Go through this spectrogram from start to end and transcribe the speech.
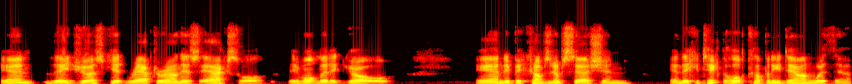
and they just get wrapped around this axle. They won't let it go. And it becomes an obsession and they can take the whole company down with them.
